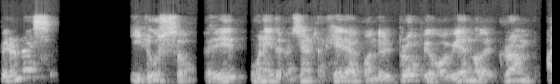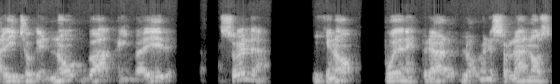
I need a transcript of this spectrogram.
Pero no es iluso pedir una intervención extranjera cuando el propio gobierno de Trump ha dicho que no va a invadir Venezuela y que no pueden esperar los venezolanos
